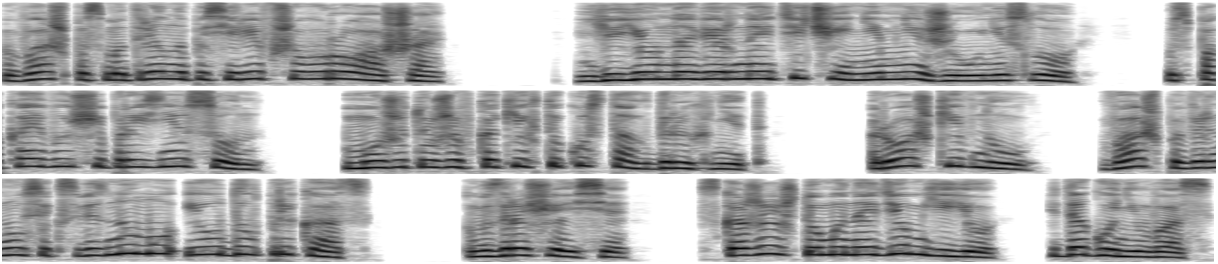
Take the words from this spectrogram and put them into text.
Ваш посмотрел на посеревшего Руаша. Ее, наверное, течением ниже унесло. Успокаивающе произнес он. Может, уже в каких-то кустах дрыхнет. Руаш кивнул. Ваш повернулся к связному и отдал приказ. «Возвращайся. Скажи, что мы найдем ее и догоним вас».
